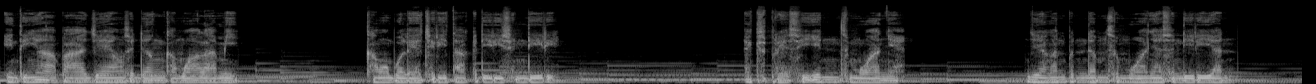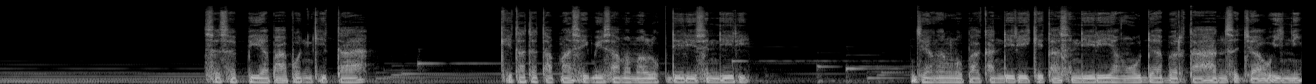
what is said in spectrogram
Intinya apa aja yang sedang kamu alami. Kamu boleh cerita ke diri sendiri. Ekspresiin semuanya. Jangan pendam semuanya sendirian. Sesepi apa pun kita, kita tetap masih bisa memeluk diri sendiri. Jangan lupakan diri kita sendiri yang udah bertahan sejauh ini.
